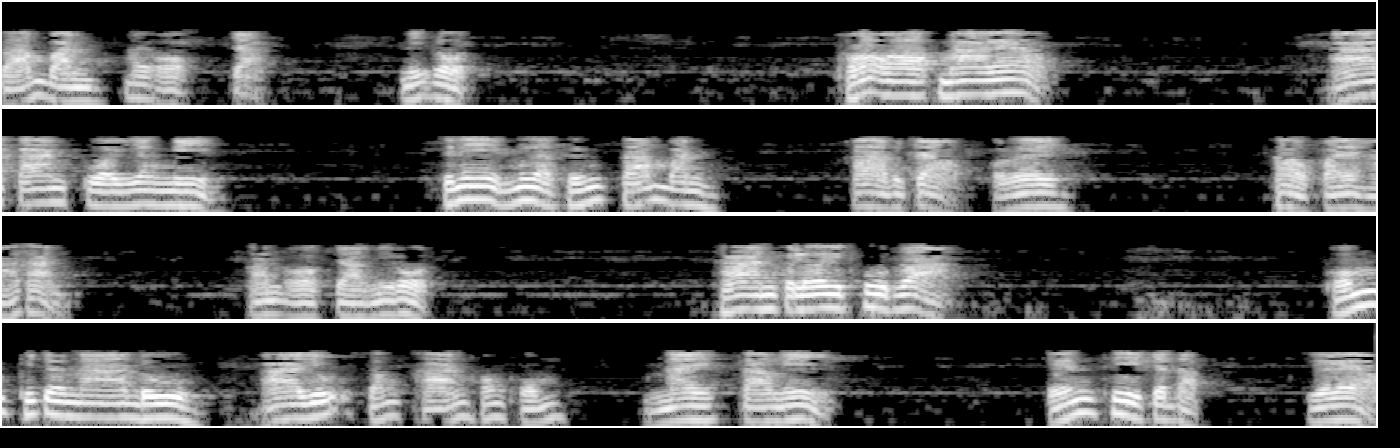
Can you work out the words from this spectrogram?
สามวันไม่ออกจาก นิโรธ พอออกมาแล้ว อาการป่วยยังมี ทีนี้เมื่อถึงสามวันข้าพเจ้าก็เลย เข้าไปหาท่าน ท่านออกจากนิโรธ ท่านก็เลยพูดว่า ผมพิจารณาดูอายุสังขารของผมในคราวนี้ เห็นที่จะดับเสียแล้ว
